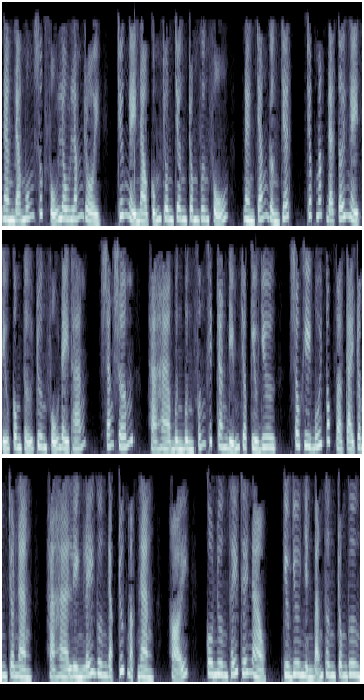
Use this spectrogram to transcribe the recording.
nàng đã muốn xuất phủ lâu lắm rồi, chứ ngày nào cũng chôn chân trong vương phủ, nàng chán gần chết, chớp mắt đã tới ngày tiểu công tử trương phủ đầy tháng, sáng sớm, Hạ Hà bừng bừng phấn khích trang điểm cho Kiều Dư, sau khi búi tóc và cài trâm cho nàng, Hạ Hà liền lấy gương đặt trước mặt nàng, hỏi, cô nương thấy thế nào, Kiều Dư nhìn bản thân trong gương,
